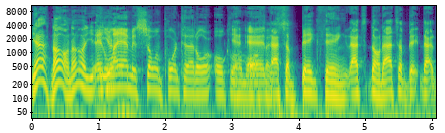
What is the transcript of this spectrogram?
Yeah, no, no. you- And Lamb is so important to that Oklahoma and offense. that's a big thing. That's no, that's a big. That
